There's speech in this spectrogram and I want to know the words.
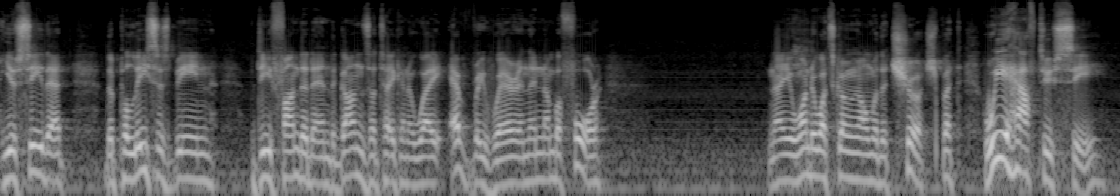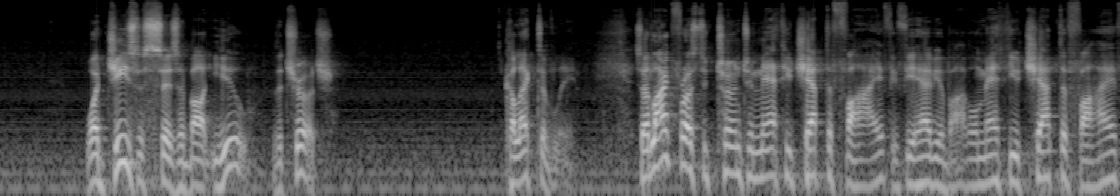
you see that the police is being defunded and the guns are taken away everywhere. And then number four, now you wonder what's going on with the church. But we have to see what Jesus says about you, the church, collectively. So I'd like for us to turn to Matthew chapter 5, if you have your Bible. Matthew chapter 5.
